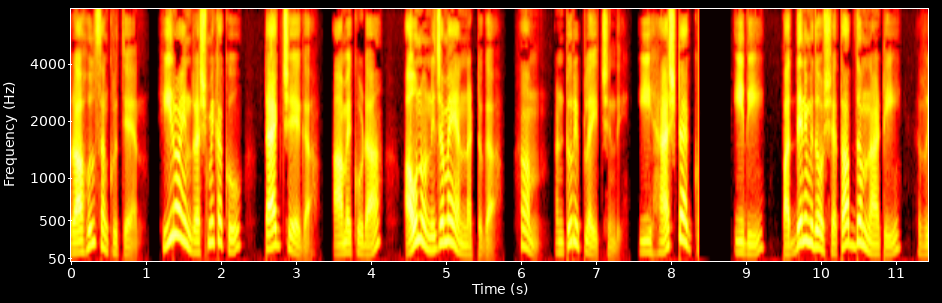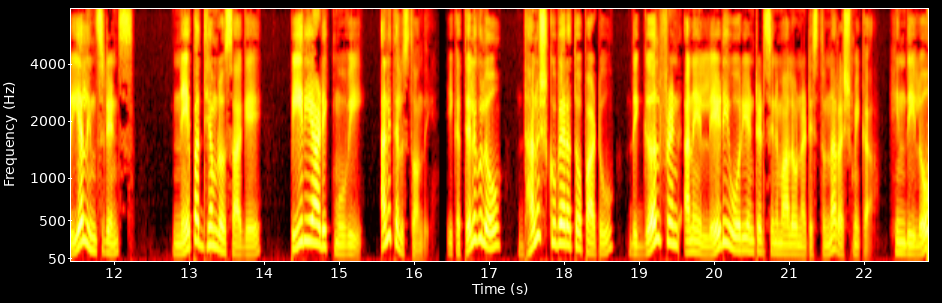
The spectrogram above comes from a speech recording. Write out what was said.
రాహుల్ సంకృత్యయన్ హీరోయిన్ రష్మికకు ట్యాగ్ చేయగా ఆమె కూడా అవును నిజమే అన్నట్టుగా. హమ్ అంటూ రిప్లై ఇచ్చింది. ఈ హ్యాష్ ట్యాగ్ ఇది పద్దెనిమిదో శతాబ్దం నాటి రియల్ ఇన్సిడెంట్స్ నేపథ్యంలో సాగే పీరియాడిక్ మూవీ అని తెలుస్తోంది. ఇక తెలుగులో ధనుష్ కుబేరతో పాటు ది గర్ల్ ఫ్రెండ్ అనే లేడీ ఓరియంటెడ్ సినిమాలో నటిస్తున్న రష్మిక. హిందీలో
